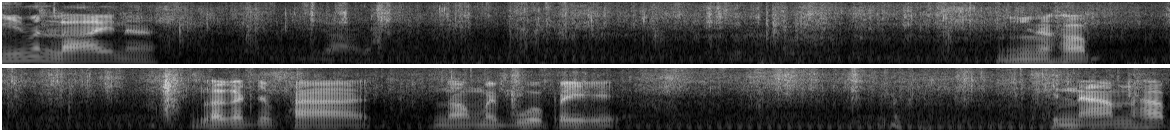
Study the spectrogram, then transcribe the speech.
หินมันลายนะนี่นะครับ แล้วก็จะพาน้องใบบัวไป กินน้ำนะครับ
